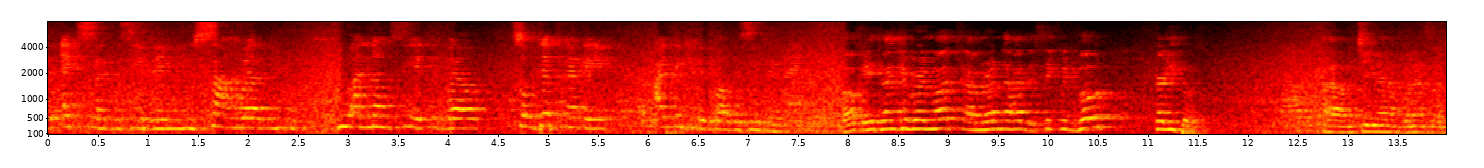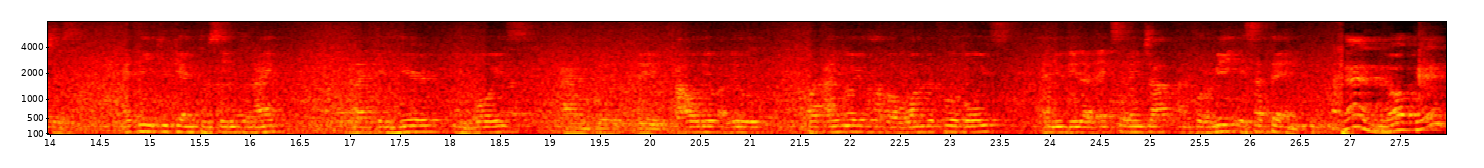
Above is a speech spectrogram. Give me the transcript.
did excellent this evening. You sang well, you, you enunciated well. So definitely, I think you did well this evening. Okay, thank you very much. Um, Randa has the secret vote. Carlitos. Um, Gina, buenas noches. I think you came to sing tonight, and I can hear your voice and the, the audio a little, but I know you have a wonderful voice, and you did an excellent job, and for me, it's a 10. 10, okay.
